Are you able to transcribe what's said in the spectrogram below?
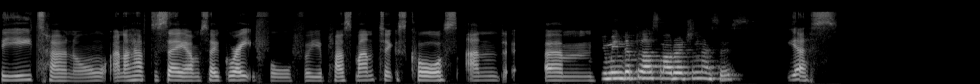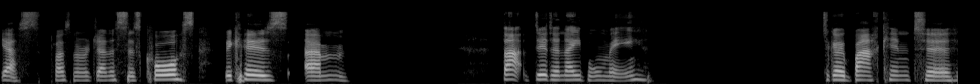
the eternal and i have to say i'm so grateful for your plasmantics course and um you mean the plasma regenesis yes yes plasma regenesis course because um that did enable me to go back into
